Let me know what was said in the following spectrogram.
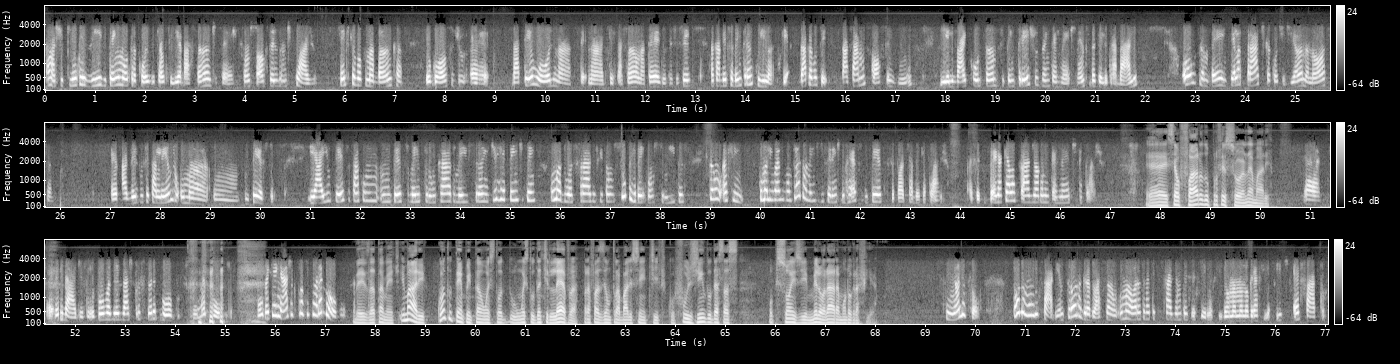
Acho que, inclusive, tem uma outra coisa que auxilia bastante, Sérgio, que são softwares anti-plágio. Sempre que eu vou para uma banca, eu gosto de é, bater o olho na, na dissertação, na tese, no TCC, com a cabeça bem tranquila. Porque dá para você passar num softwarezinho ele vai contando se tem trechos da internet dentro daquele trabalho, ou também pela prática cotidiana nossa, é, às vezes você está lendo uma, um, um, texto E aí o texto está com um texto meio truncado, meio estranho. De repente tem uma, duas frases que estão super bem construídas. São, assim, com uma linguagem completamente diferente do resto do texto, você pode saber que é plágio. Aí você pega aquela frase, joga na internet, é plágio. É, esse é o faro do professor, né, Mari? É, é verdade. Assim, o povo às vezes acha que o professor é bobo. Não é bobo. bobo é quem acha que o professor é bobo. exatamente. E Mari, quanto tempo então um estudante leva para fazer um trabalho científico, fugindo dessas opções de melhorar a monografia? Sim, olha só. Todo mundo sabe, entrou na graduação, uma hora você vai ter que fazer um TCC, meu filho, uma monografia. Isso é fato.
